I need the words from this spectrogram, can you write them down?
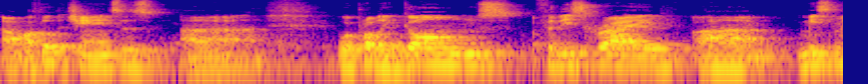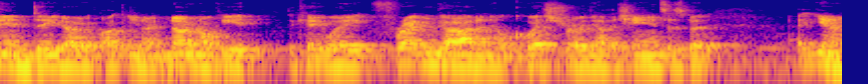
Um, I thought the chances uh, were probably gongs for this grade. Um, Miss Mandito, uh, you know, no knock hit the Kiwi, Fragengard and El Questro, the other chances, but uh, you know,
